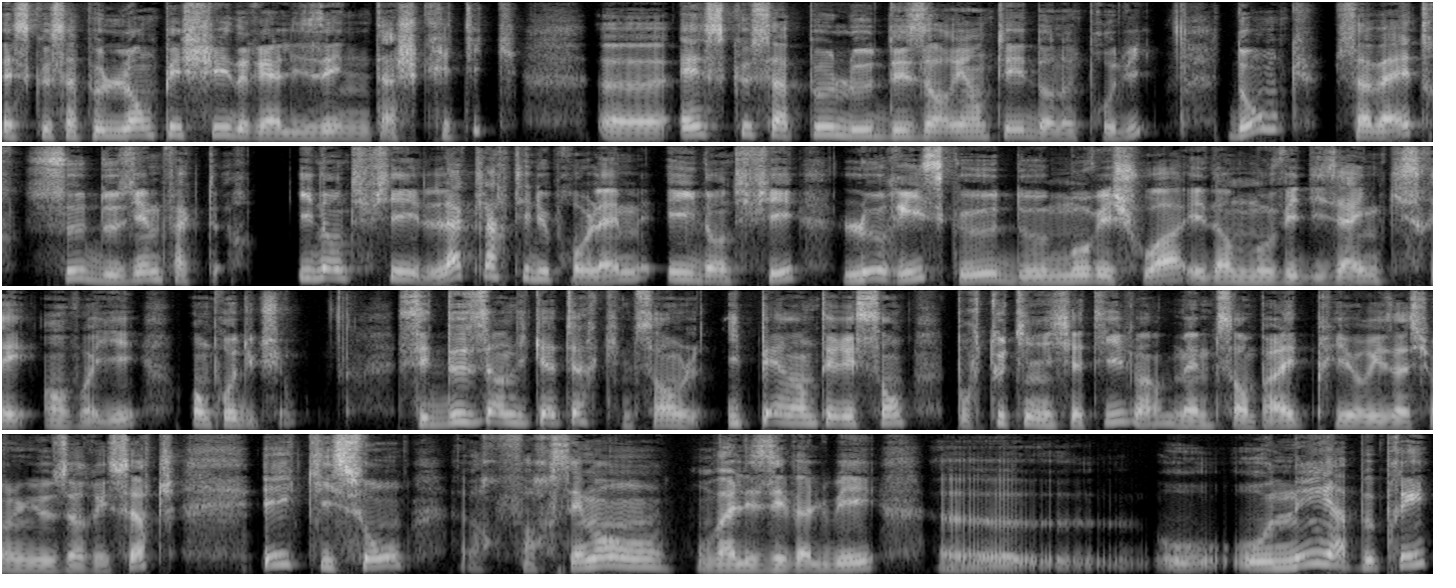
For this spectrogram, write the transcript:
Est-ce que ça peut l'empêcher de réaliser une tâche critique? Euh, Est-ce que ça peut le désorienter dans notre produit? Donc, ça va être ce deuxième facteur identifier la clarté du problème et identifier le risque de mauvais choix et d'un mauvais design qui serait envoyé en production. Ces deux indicateurs qui me semblent hyper intéressants pour toute initiative, hein, même sans parler de priorisation user research, et qui sont, alors forcément, on va les évaluer euh, au, nez à peu près,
